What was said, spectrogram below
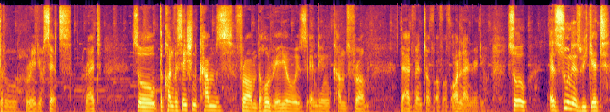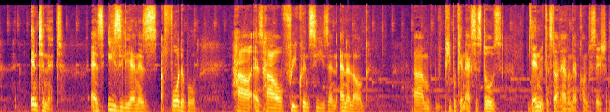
through radio sets, right? So the conversation comes from the whole radio is ending comes from the advent of, of, of online radio. So as soon as we get internet as easily and as affordable how as how frequencies and analog um, people can access those then we can start having that conversation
